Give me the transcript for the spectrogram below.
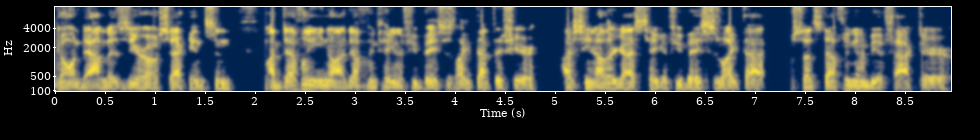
going down to zero seconds. And I've definitely, you know, I've definitely taken a few bases like that this year. I've seen other guys take a few bases like that. So that's definitely going to be a factor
